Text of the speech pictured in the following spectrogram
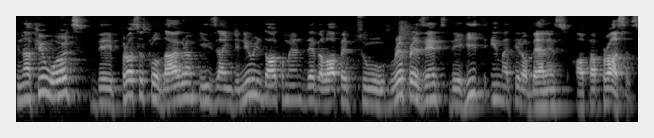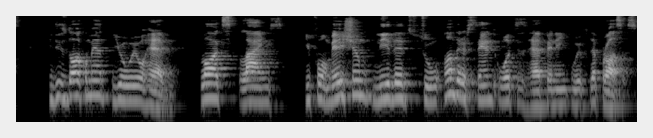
In a few words, the process flow diagram is an engineering document developed to represent the heat and material balance of a process. In this document, you will have blocks, lines, information needed to understand what is happening with the process.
